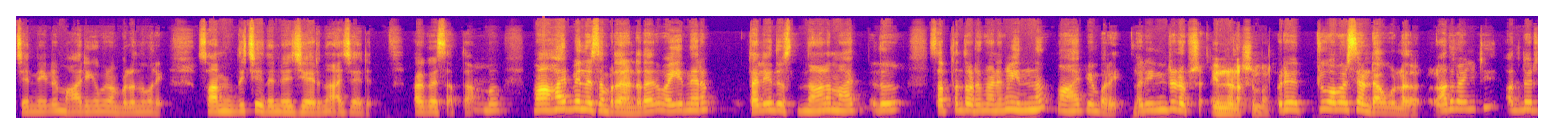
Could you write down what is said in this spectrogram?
ചെന്നൈയിലെ മാലികപുരം അമ്പലം എന്ന് പറയും. സ്വാമി ഉദിച്ച ഇതിന്റെ ആചാര്യം ആചാര്യൻ. ഭഗവത് സപ്താഹം. അപ്പോൾ മഹാത്മ്യം എന്നൊരു സമ്പ്രദായം ഉണ്ട് അതായത് വൈകുന്നേരം തലേ ദിവസം നാളെ ഒരു സപ്തം തുടങ്ങുകയാണെങ്കിൽ ഇന്ന് മാഹാത്മ്യം പറയും. ഒരു ഇൻട്രൊഡക്ഷൻ ഇൻട്രൊഡക്ഷൻ ഒരു ടു അവേഴ്സ് ഉണ്ടാവുള്ളത് അത് കഴിഞ്ഞിട്ട് അതിന്റെ ഒരു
